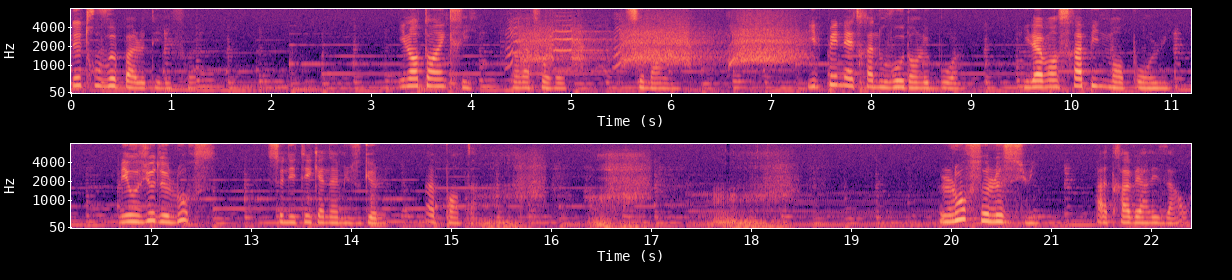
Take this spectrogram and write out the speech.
ne trouve pas le téléphone. Il entend un cri dans la forêt. C'est Marie. Il pénètre à nouveau dans le bois il avance rapidement pour lui. Mais aux yeux de l'ours, ce n'était qu'un amuse-gueule, un pantin. L'ours le suit à travers les arbres.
